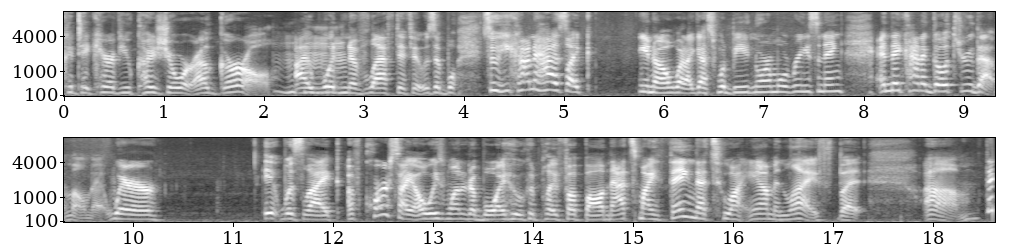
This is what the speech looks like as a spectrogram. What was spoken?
could take care of you because you're a girl. I mm-hmm. wouldn't have left if it was a boy. So he kind of has like, you know, what I guess would be normal reasoning. And they kind of go through that moment where it was like, of course, I always wanted a boy who could play football, and that's my thing. That's who I am in life. But um, they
